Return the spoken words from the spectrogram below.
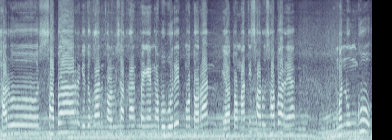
harus sabar gitu kan. Kalau misalkan pengen ngabuburit motoran ya otomatis harus sabar ya. Menunggu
